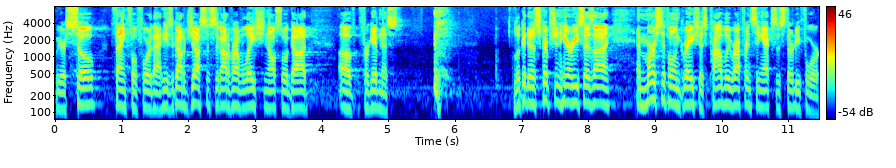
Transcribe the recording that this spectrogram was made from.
We are so thankful for that. He's a God of justice, a God of revelation, also a God of forgiveness. Look at the description here. He says, I am merciful and gracious, probably referencing Exodus 34.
